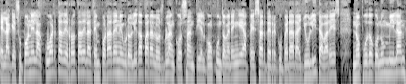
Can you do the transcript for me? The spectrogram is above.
en la que supone la cuarta derrota de la temporada en Euroliga para los blancos. Santi, el conjunto merengue, a pesar de recuperar a Juli Tavares, no pudo con un Milán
